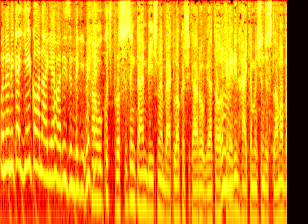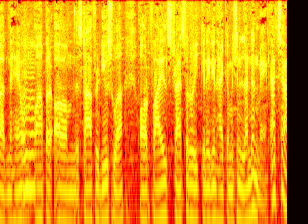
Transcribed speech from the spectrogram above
انہوں نے کہا یہ کون آ گیا ہماری زندگی میں؟ ہاں وہ کچھ پروسیسنگ ٹائم بیچ میں بیک لاگ کا شکار ہو گیا تھا اور کینیڈین ہائی کمیشن جو اسلام آباد میں ہے وہاں پر اسٹاف ریڈیوس ہوا اور فائلز ٹرانسفر ہوئی کینیڈین ہائی کمیشن لنڈن میں. اچھا.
